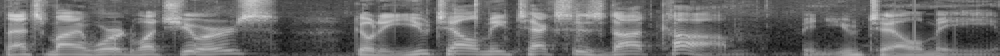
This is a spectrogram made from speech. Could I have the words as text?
That's my word. What's yours? Go to youtellmetexas.com and you tell me.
